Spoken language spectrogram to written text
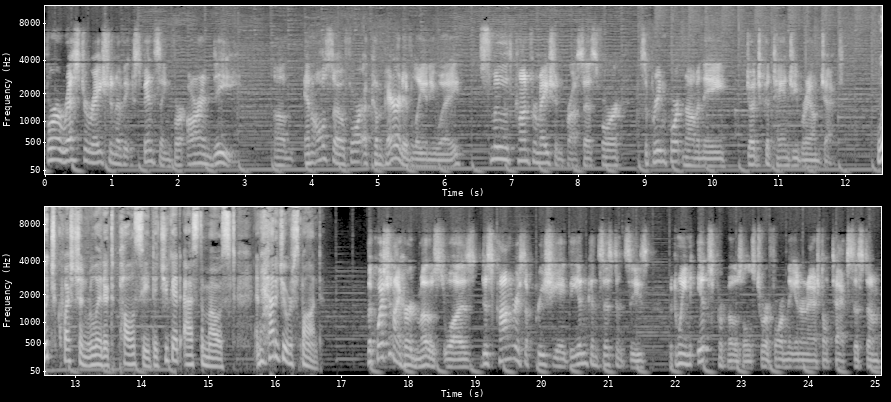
for a restoration of expensing for R&D, um, and also for a comparatively, anyway, smooth confirmation process for Supreme Court nominee Judge Ketanji Brown Jackson. Which question related to policy did you get asked the most, and how did you respond? The question I heard most was Does Congress appreciate the inconsistencies between its proposals to reform the international tax system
